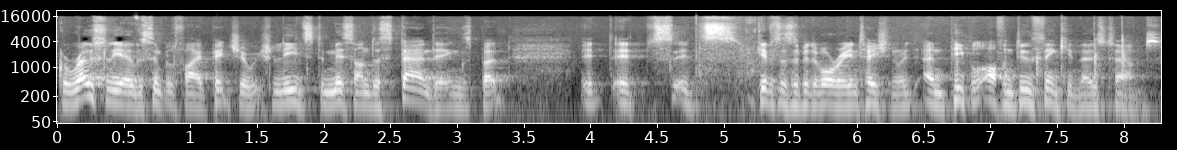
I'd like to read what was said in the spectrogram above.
grossly oversimplified picture which leads to misunderstandings, but it it's, it's gives us a bit of orientation, and people often do think in those terms.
